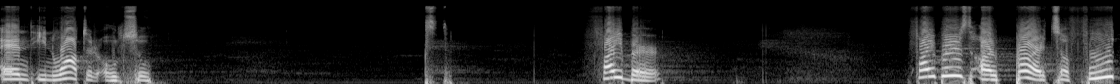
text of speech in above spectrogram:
and in water also. Next, fiber. Fibers are parts of food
